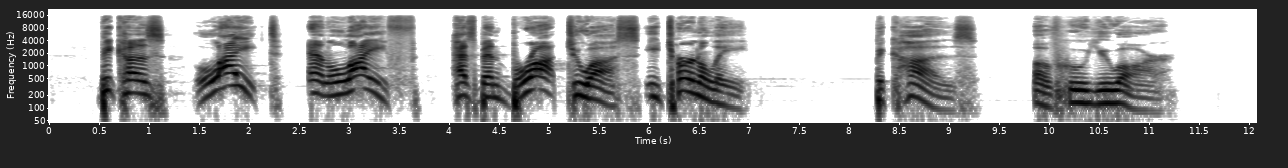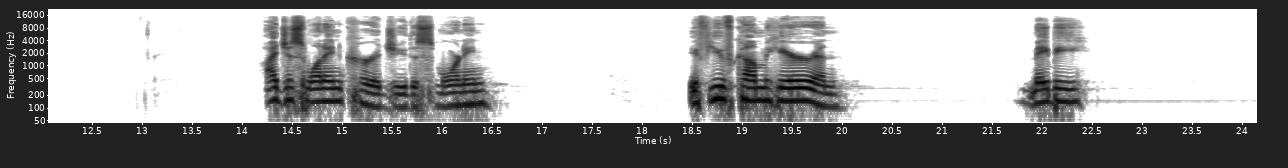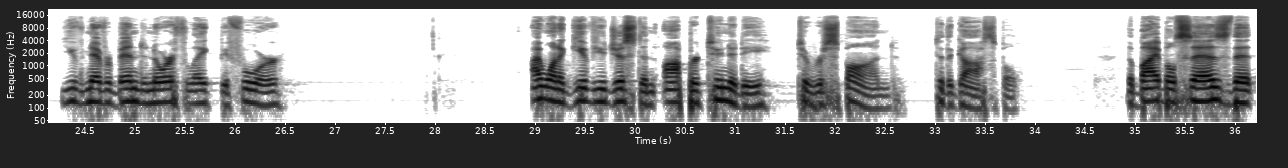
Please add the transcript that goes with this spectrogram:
because light and life has been brought to us eternally because of who you are. I just want to encourage you this morning. If you've come here and maybe you've never been to North Lake before, I want to give you just an opportunity to respond to the gospel. The Bible says that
